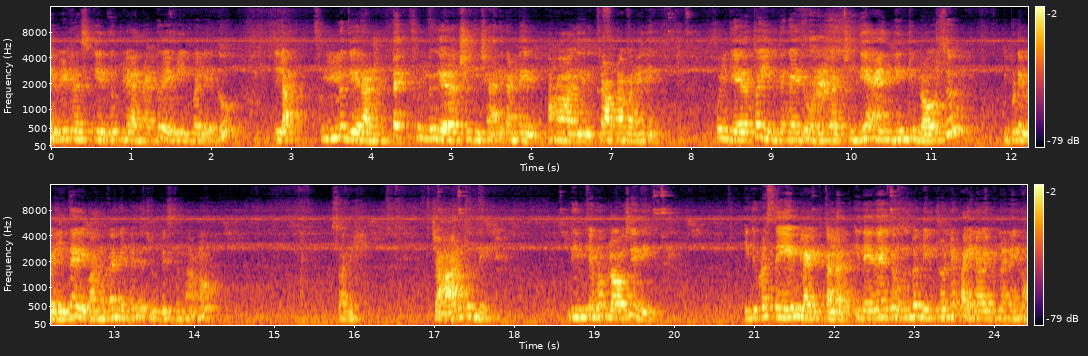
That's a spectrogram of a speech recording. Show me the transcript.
హెవీ డ్రెస్కి ఎందుకులే అన్నట్టు ఏమీ ఇవ్వలేదు. ఇలా ఫుల్ గేర్ అంటే ఫుల్ గేర్ వచ్చింది శారీ అంటే ఇది క్రాప్ టాప్ అనేది. ఫుల్ గేర్తో ఈ విధంగా అయితే ఒరిగా వచ్చింది. అండ్ దీనికి బ్లౌజ్ ఇప్పుడు వెళ్తే ఇవి అందుకని చెప్పేసి చూపిస్తున్నాను. సారీ జారుతుంది. దీనికేమో బ్లౌజ్ ఇది. ఇది కూడా సేమ్ లైట్ కలర్ ఇది ఏదైతే ఉందో దీంట్లోనే పైన వైపున నేను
